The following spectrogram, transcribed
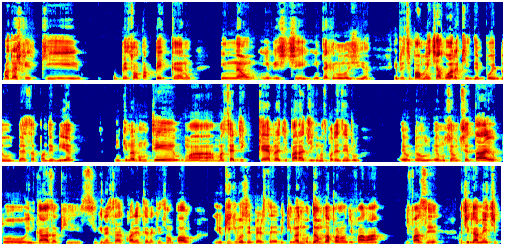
mas eu acho que, que o pessoal está pecando em não investir em tecnologia. E principalmente agora que depois do, dessa pandemia, em que nós vamos ter uma, uma série de quebra de paradigmas. Por exemplo, eu, eu, eu não sei onde você está, eu estou em casa, aqui, seguindo essa quarentena aqui em São Paulo, e o que, que você percebe? Que nós mudamos a forma de falar, de fazer. antigamente,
